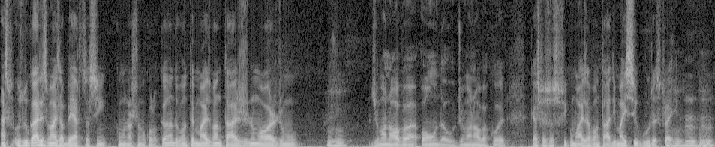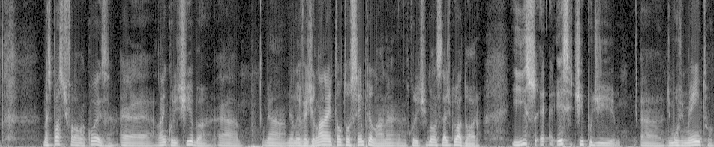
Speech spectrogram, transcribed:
as- os lugares mais abertos, assim como nós estamos colocando, vão ter mais vantagens numa hora de, um, Uhum. de uma nova onda ou de uma nova coisa, que as pessoas ficam mais à vontade e mais seguras para ir. Uhum. Mas posso te falar uma coisa? É, lá em Curitiba, é, minha, minha noiva é de lá, né? então eu tô sempre lá, né? Curitiba é uma cidade que eu adoro. E isso, é- esse tipo de, ah, de movimento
